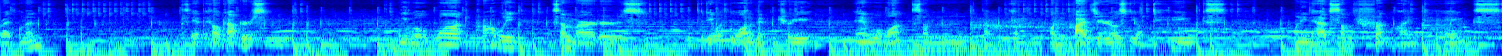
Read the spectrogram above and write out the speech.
riflemen. They have the helicopters. We will want probably some Marders to deal with a lot of infantry. And we'll want some M150s to deal with tanks. We'll need to have some frontline tanks.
